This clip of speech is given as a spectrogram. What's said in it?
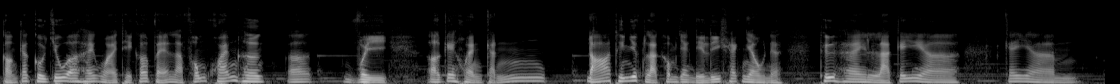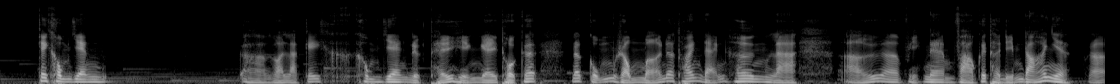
còn các cô chú ở hải ngoại thì có vẻ là phóng khoáng hơn ờ, vì ở cái hoàn cảnh đó thứ nhất là không gian địa lý khác nhau nè thứ hai là cái à, cái à, cái không gian à, gọi là cái không gian được thể hiện nghệ thuật á nó cũng rộng mở nó thoáng đẳng hơn là ở ờ, Việt Nam vào cái thời điểm đó nha. Đó,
